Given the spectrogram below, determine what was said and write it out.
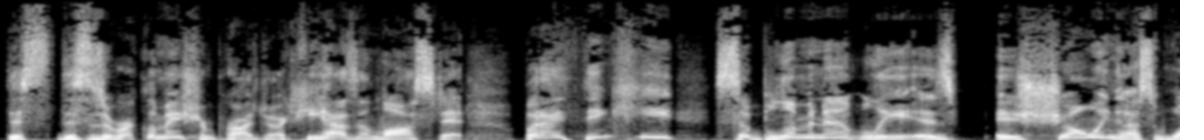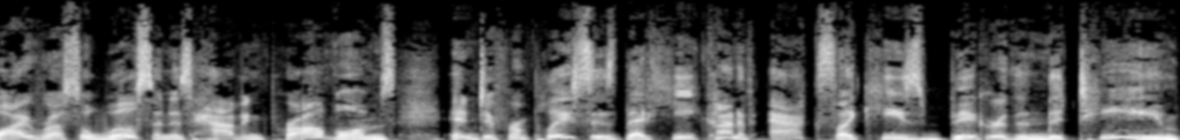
this this is a reclamation project. He hasn't lost it. But I think he subliminally is is showing us why Russell Wilson is having problems in different places. That he kind of acts like he's bigger than the team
